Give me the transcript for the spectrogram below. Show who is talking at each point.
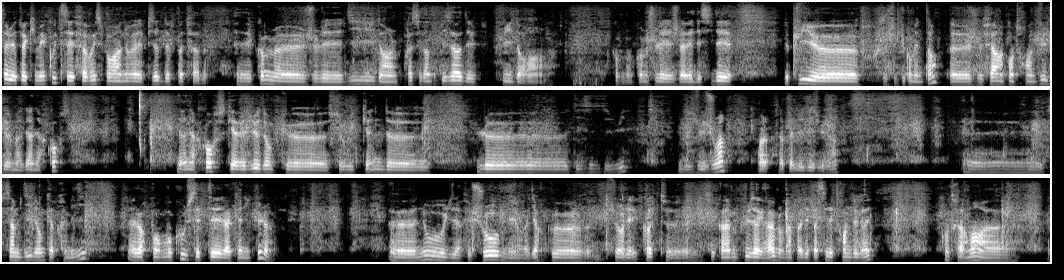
Speaker 1: Salut à toi qui m'écoute, c'est Fabrice pour un nouvel épisode de PodFab. Et comme euh, je l'ai dit dans le précédent épisode et puis dans comme, comme je l'avais décidé depuis euh, je sais plus combien de temps, euh, je vais faire un compte rendu de ma dernière course. Dernière course qui avait lieu donc euh, ce week-end le 18 18 juin. Voilà, l'appel du 18 juin. Euh, samedi donc après-midi. Alors pour beaucoup c'était la canicule. Euh, nous il a fait chaud mais on va dire que sur les côtes euh, c'est quand même plus agréable. On n'a pas dépassé les 30 degrés. Contrairement à,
